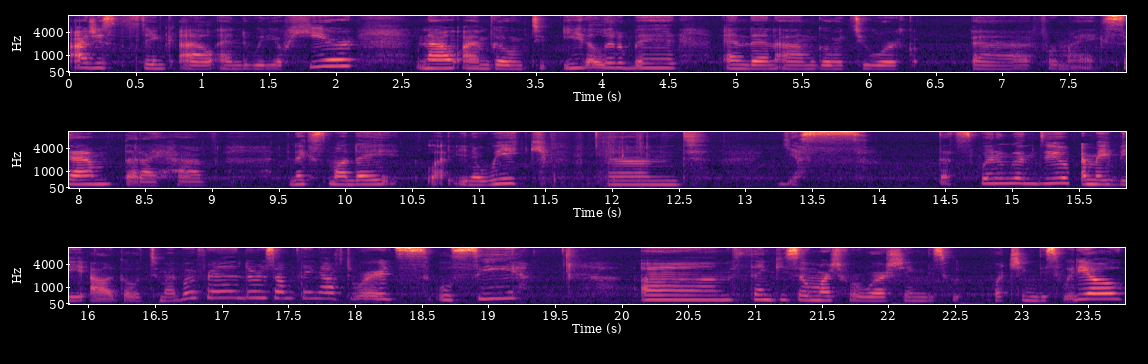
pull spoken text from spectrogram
I just think I'll end the video here. Now I'm going to eat a little bit and then I'm going to work uh, for my exam that I have next Monday like in a week. And yes that's what I'm gonna do. And maybe I'll go to my boyfriend or something afterwards. We'll see. Um thank you so much for watching this watching this video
